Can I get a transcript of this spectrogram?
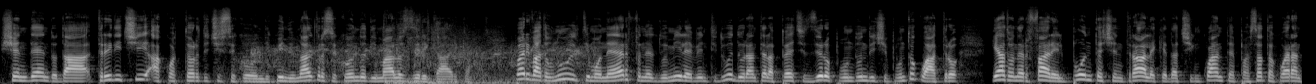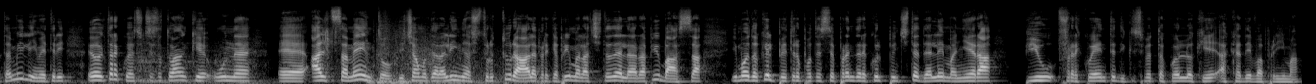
scendendo da 13 a 14 secondi, quindi un altro secondo di malus di ricarica. Poi è arrivato un ultimo nerf nel 2022 durante la patch 0.11.4 che ha dato a nerfare il ponte centrale che da 50 è passato a 40 mm e oltre a questo c'è stato anche un eh, alzamento diciamo della linea strutturale perché prima la cittadella era più bassa in modo che il Petro potesse prendere colpo in cittadella in maniera più frequente rispetto a quello che accadeva prima.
